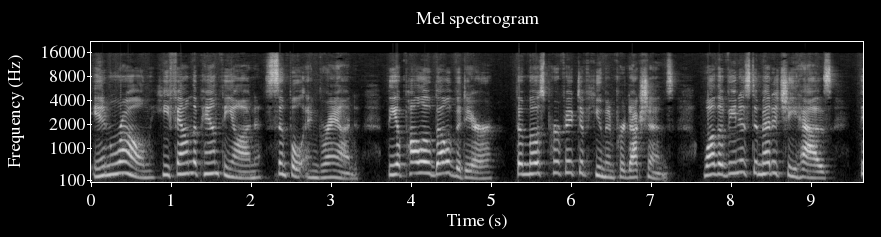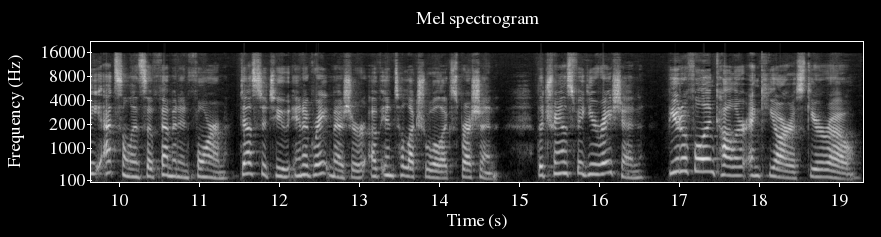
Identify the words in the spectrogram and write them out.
In Rome he found the Pantheon simple and grand, the Apollo Belvedere the most perfect of human productions, while the Venus de Medici has the excellence of feminine form, destitute in a great measure of intellectual expression, the Transfiguration, beautiful in color and chiaroscuro,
